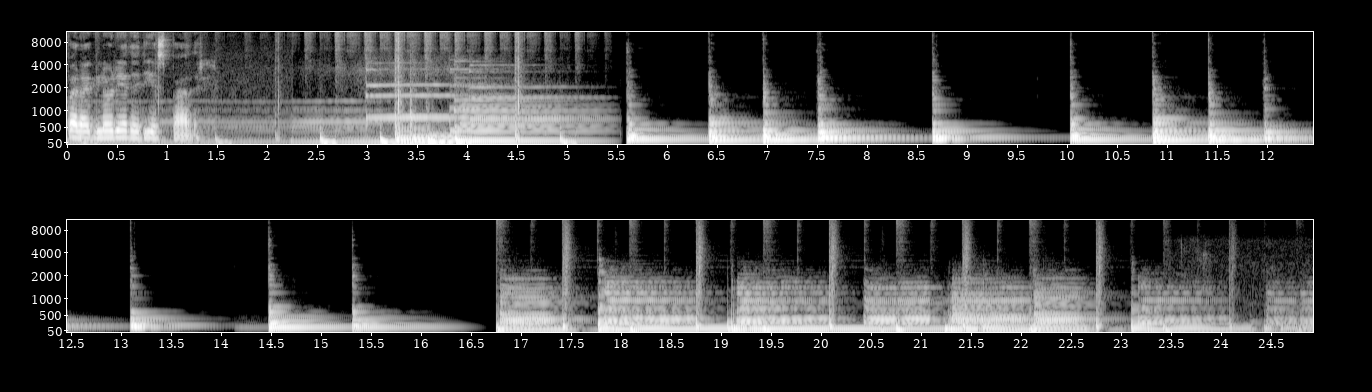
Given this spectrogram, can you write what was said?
para gloria de Dios Padre.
